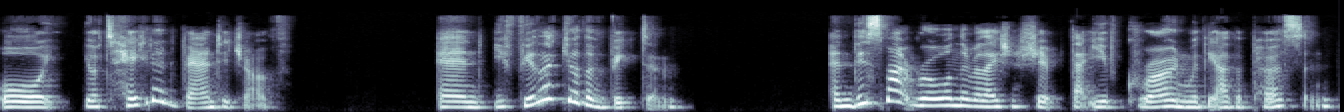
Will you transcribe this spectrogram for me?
or you're taken advantage of. And you feel like you're the victim. And this might rule in the relationship that you've grown with the other person.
